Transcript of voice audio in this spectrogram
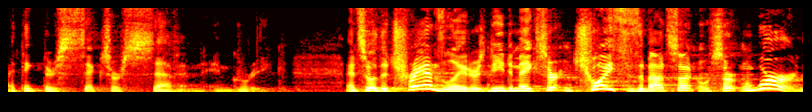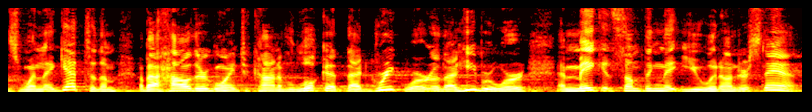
I think there's six or seven in Greek. And so the translators need to make certain choices about certain, certain words when they get to them, about how they're going to kind of look at that Greek word or that Hebrew word and make it something that you would understand.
